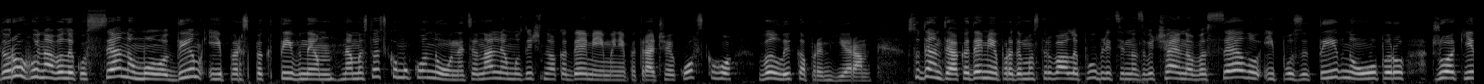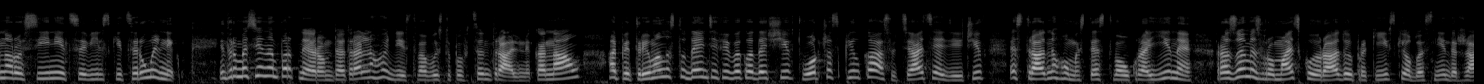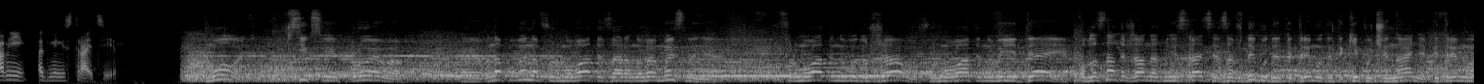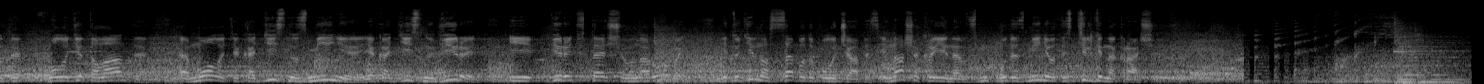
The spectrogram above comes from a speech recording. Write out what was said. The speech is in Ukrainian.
Дорогу на велику сцену молодим і перспективним. На мистецькому кону Національної музичної академії імені Петра Чайковського велика прем'єра. Студенти академії продемонстрували публіці надзвичайно веселу і позитивну оперу Джоакіно Росіні Цивільський цирульник. Інформаційним партнером театрального дійства виступив центральний канал. А підтримали студентів і викладачів творча спілка Асоціація діячів естрадного мистецтва України разом із громадською радою при Київській обласній державній адміністрації. Молодь в всіх своїх проявах е, вона повинна формувати зараз нове мислення, формувати нову державу, формувати нові ідеї. Обласна державна адміністрація завжди буде підтримувати такі починання, підтримувати молоді таланти, е, молодь, яка дійсно змінює, яка дійсно вірить і вірить в те, що вона робить. І тоді в нас все буде получатись. І наша країна буде змінюватись тільки на краще.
